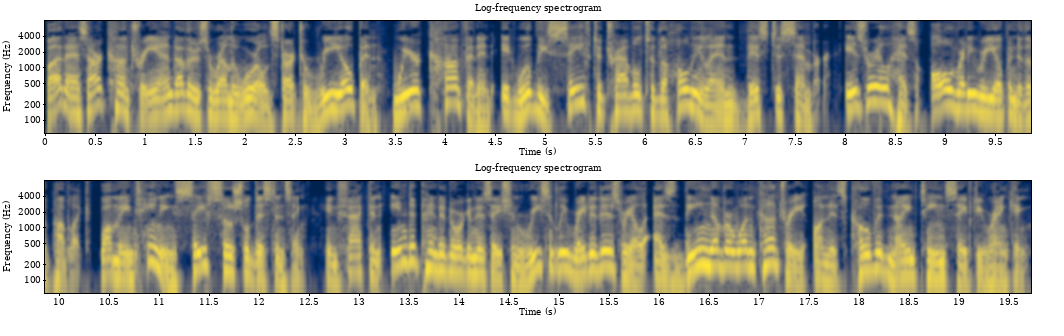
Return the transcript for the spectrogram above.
But as our country and others around the world start to reopen, we're confident it will be safe to travel to the Holy Land this December. Israel has already reopened to the public while maintaining safe social distancing. In fact, an independent organization recently rated Israel as the number one country on its COVID-19 safety ranking.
